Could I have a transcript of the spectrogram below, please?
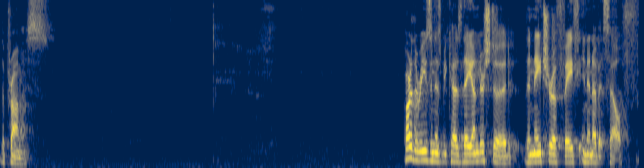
the promise. Part of the reason is because they understood the nature of faith in and of itself.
